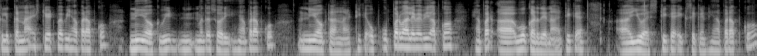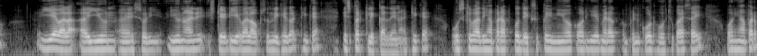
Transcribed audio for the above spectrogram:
क्लिक करना है। स्टेट पर भी यहाँ पर आपको न्यूयॉर्क भी मतलब सॉरी यहाँ पर आपको न्यूयॉर्क डालना है ठीक है? ऊपर वाले में भी आपको यहाँ पर आ, वो कर देना है ठीक है? यूएस ठीक है? एक सेकेंड यहाँ पर आपको ये वाला यून सॉरी यूनाइटेड स्टेट ये वाला ऑप्शन दिखेगा ठीक है? इस पर क्लिक कर देना है ठीक है? उसके बाद यहाँ पर आपको देख सकते हैं न्यूयॉर्क और ये मेरा पिन कोड हो चुका है सही और यहाँ पर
